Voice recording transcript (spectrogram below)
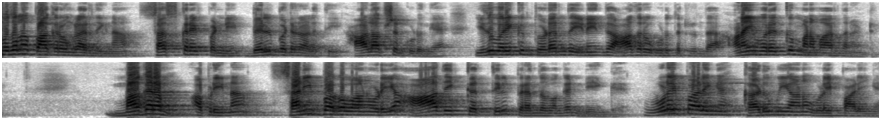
முதலாக பார்க்குறவங்களா இருந்தீங்கன்னா சப்ஸ்கிரைப் பண்ணி பெல் பட்டன் அழுத்தி ஆல் ஆப்ஷன் கொடுங்க. இது வரைக்கும் தொடர்ந்து இணைந்து ஆதரவு கொடுத்துட்டு இருந்த அனைவருக்கும் மனமார்ந்த நன்றி. மகரம் அப்படின்னா சனி பகவானுடைய ஆதிக்கத்தில் பிறந்தவங்க நீங்கள் உழைப்பாளிங்க கடுமையான உழைப்பாளிங்க.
